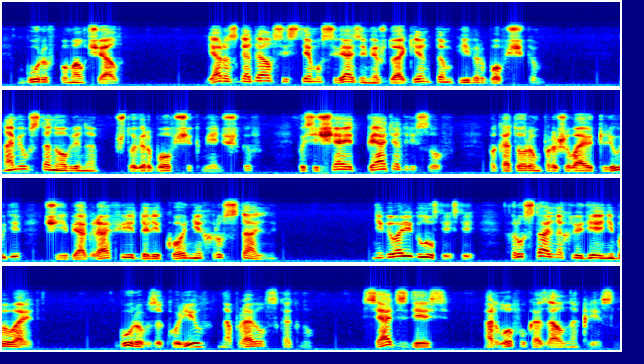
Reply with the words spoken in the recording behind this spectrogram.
— Гуров помолчал. Я разгадал систему связи между агентом и вербовщиком. Нами установлено, что вербовщик Меньшиков посещает пять адресов, по которым проживают люди, чьи биографии далеко не хрустальны. Не говори глупостей, хрустальных людей не бывает. Гуров закурил, направился к окну. «Сядь здесь», — Орлов указал на кресло.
